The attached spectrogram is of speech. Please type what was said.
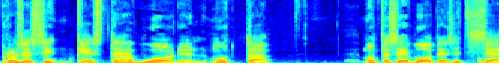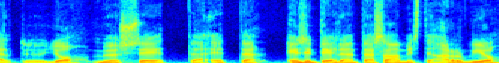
Prosessi kestää vuoden, mutta, mutta se vuoteen sitten sisältyy jo myös se, että, että ensin tehdään tämä saamisten arvio,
